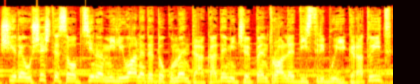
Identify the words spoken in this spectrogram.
și reușește să obțină milioane de documente academice pentru a le distribui gratuit,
